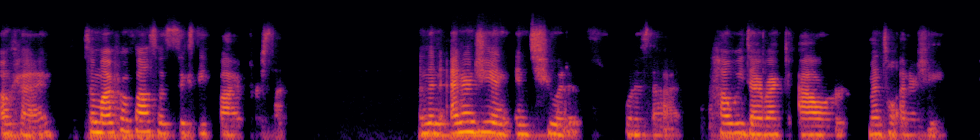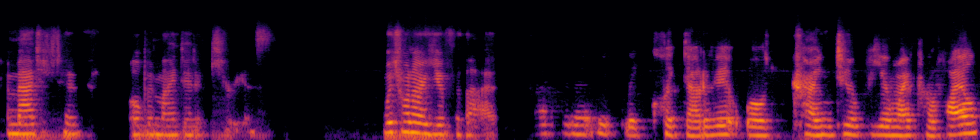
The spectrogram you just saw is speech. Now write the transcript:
Okay. So my profile says 65%. And then energy and intuitive. What is that? How we direct our mental energy. Imaginative, open minded, and curious. Which one are you for that? I accidentally like clicked out of it while trying to view my profile,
